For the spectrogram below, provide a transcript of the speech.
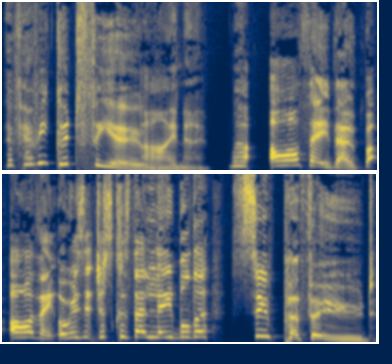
They're very good for you. I know. Well, are they though? But are they? Or is it just because they're labeled a superfood?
